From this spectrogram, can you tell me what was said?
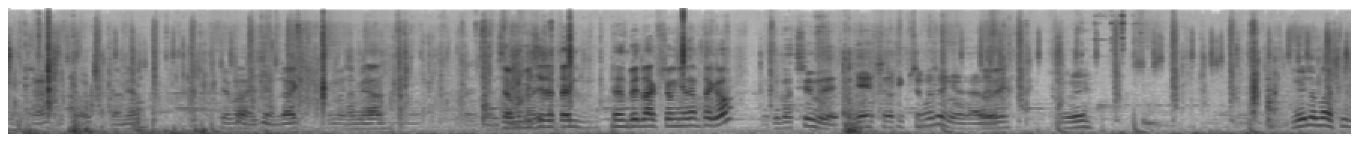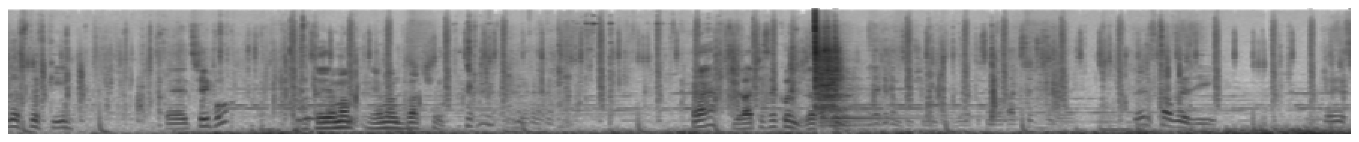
Dziękuję. Damian. Siema. Cześć. Damian. Co, mówicie, że ten, ten bydlak wciągnie tam tego? No Zobaczymy. Nie wiem czy na tych przewożeniach, ale... Dobry. Dobry. No ile masz tu do stówki? Trzy i pół? No to ja mam, ja mam dwa, trzy. Ha? Dwa, trzy sekundy, zobaczymy. Jakie tam są silniki? To są rotaksy czy co to jest? Pawezi. To jest...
